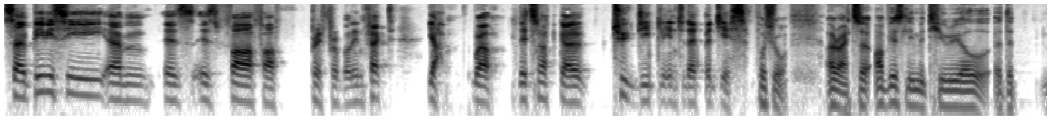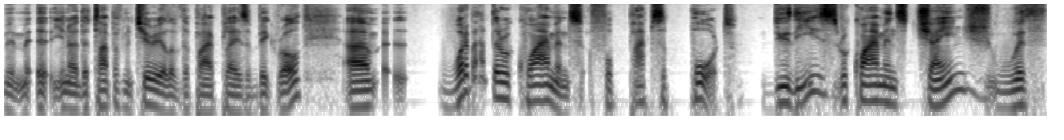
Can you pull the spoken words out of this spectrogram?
So PVC um, is is far far preferable. In fact, yeah. Well, let's not go too deeply into that, but yes, for sure. All right. So obviously, material uh, the uh, you know the type of material of the pipe plays a big role. Um, what about the requirements for pipe support? Do these requirements change with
